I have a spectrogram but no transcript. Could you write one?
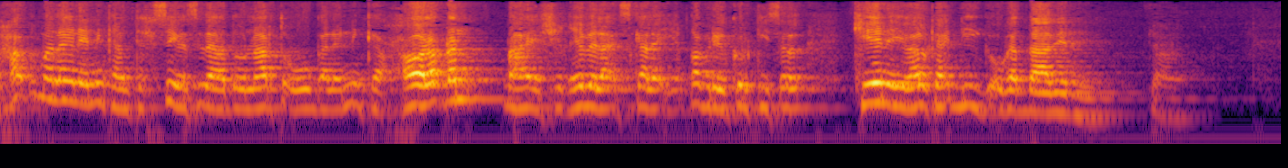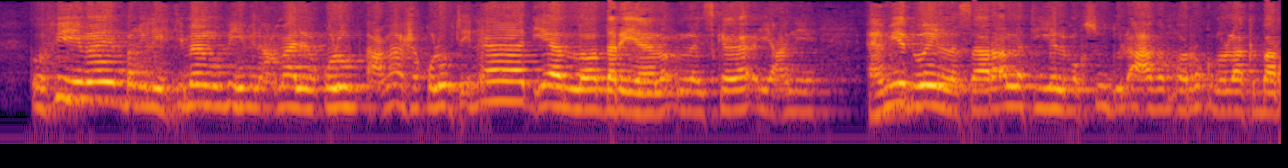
maxaad u malaynaya ninkan tixsiga sidaa hadduu naarta ugu galay ninka xoolo dhan dhahaya sheekh hebela iskale iyo qabriga korkiisa keenayo halkaa dhiigga uga daadinayo wa fiihi maa yanbagii alihtimaamu bihi min acmaali lquluub acmaasha quluubta in aada iyo aada loo daryeelo la iskaga yacni ahmiyad weyn la saaro allatii hiya almaqsuud lacdam waruknu lakbar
